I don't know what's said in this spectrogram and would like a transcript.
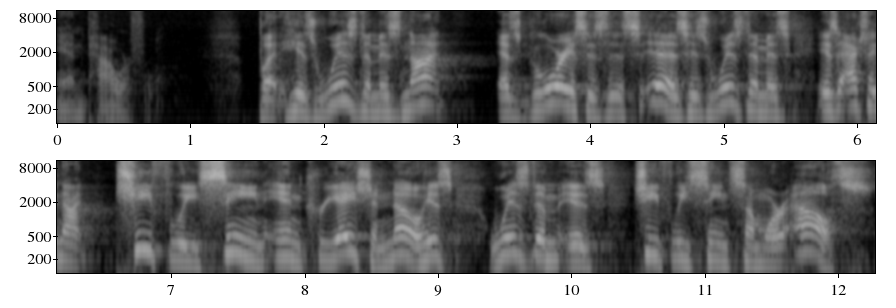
and powerful. But his wisdom is not as glorious as this is, his wisdom is, is actually not chiefly seen in creation. No, his wisdom is chiefly seen somewhere else.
